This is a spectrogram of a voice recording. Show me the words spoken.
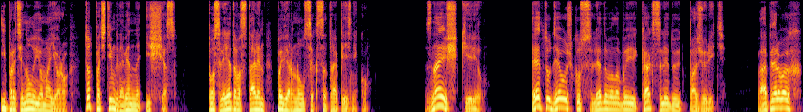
и протянул ее майору. Тот почти мгновенно исчез. После этого Сталин повернулся к сотрапезнику. Знаешь, Кирилл, эту девушку следовало бы как следует пожурить. Во-первых,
